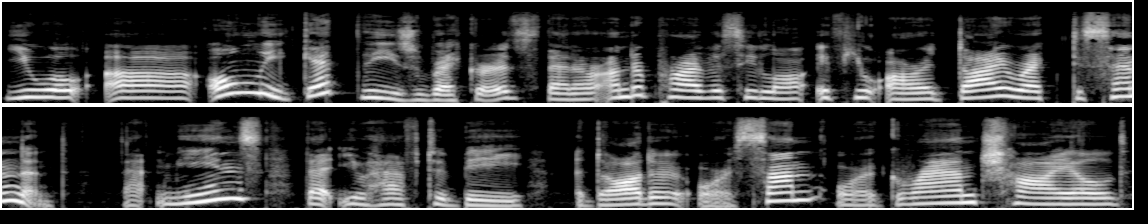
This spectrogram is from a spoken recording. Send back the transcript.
you will uh, only get these records that are under privacy law if you are a direct descendant. That means that you have to be a daughter or a son or a grandchild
